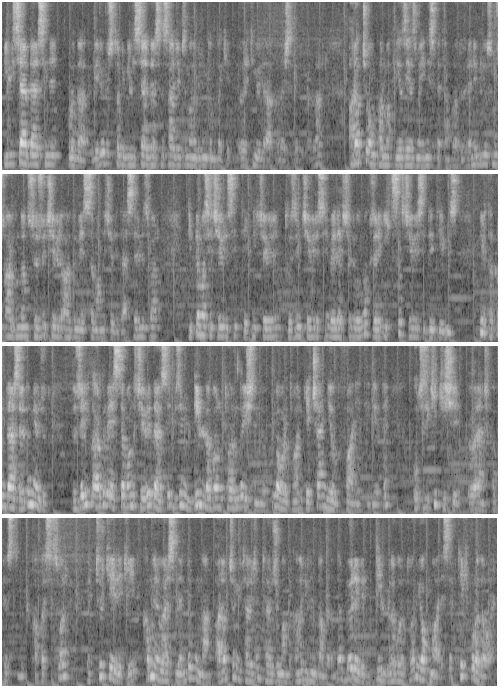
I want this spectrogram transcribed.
Bilgisayar dersini burada veriyoruz. Tabi bilgisayar dersini sadece bizim ana bilim dalındaki öğretim üyeleri arkadaşlar veriyorlar. Arapça 10 parmaklı yazı yazmayı nispeten burada öğrenebiliyorsunuz. Ardından sözlü çeviri, ardı ve eş zamanlı çeviri derslerimiz var. Diplomasi çevirisi, teknik çeviri, turizm çevirisi ve lehçeler olmak üzere ihtisas çevirisi dediğimiz bir takım dersler de mevcut. Özellikle ardı ve eş zamanlı çeviri dersi bizim dil laboratuvarında işleniyor. Bu laboratuvar geçen yıl faaliyete girdi. 32 kişi öğrenci kapasitesi, var ve Türkiye'deki kamu üniversitelerinde bulunan Arapça mütercim tercümanlık ana bilim dallarında böyle bir dil laboratuvarı yok maalesef. Tek burada var.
